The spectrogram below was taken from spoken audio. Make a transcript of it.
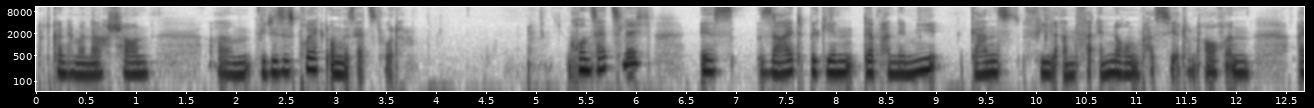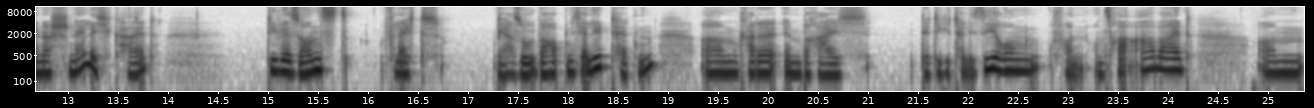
Dort könnt ihr mal nachschauen, ähm, wie dieses Projekt umgesetzt wurde. Grundsätzlich ist seit Beginn der Pandemie ganz viel an Veränderungen passiert und auch in einer Schnelligkeit, die wir sonst vielleicht ja so überhaupt nicht erlebt hätten. Ähm, gerade im Bereich der Digitalisierung von unserer Arbeit. Ähm,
